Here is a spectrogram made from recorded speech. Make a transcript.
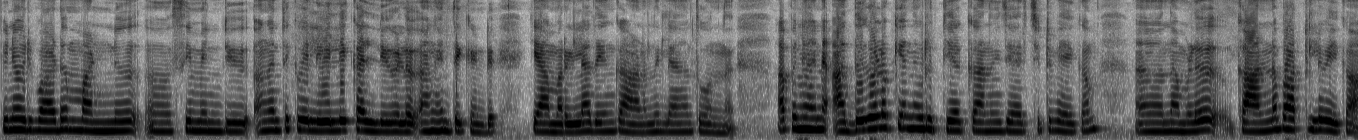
പിന്നെ ഒരുപാട് മണ്ണ് സിമെന്റ് അങ്ങനത്തെയൊക്കെ വലിയ വലിയ കല്ലുകൾ അങ്ങനത്തെയൊക്കെ ഉണ്ട്. ക്യാമറയിൽ അധികം കാണുന്നില്ല എന്ന് തോന്നുന്നു. അപ്പോൾ ഞാൻ അതുകളൊക്കെ ഒന്ന് വൃത്തിയാക്കാമെന്ന് വിചാരിച്ചിട്ട് വേഗം നമ്മൾ കാണുന്ന പാർട്ടിൽ വേഗം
